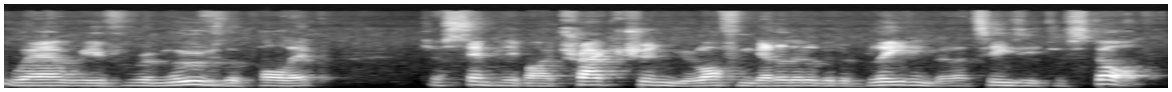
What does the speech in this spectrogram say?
where we've removed the polyp just simply by traction. You'll often get a little bit of bleeding, but that's easy to stop.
